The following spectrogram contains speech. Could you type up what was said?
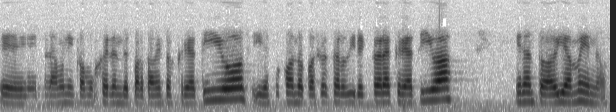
eh, la única mujer en departamentos creativos y después cuando pasé a ser directora creativa eran todavía menos.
